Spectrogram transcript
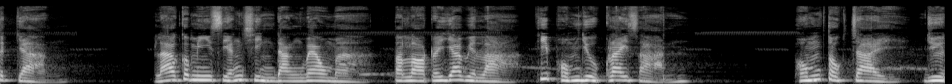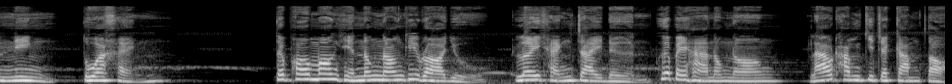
สักอย่าง แล้วก็มีเสียงชิงดังแววมา ตลอดระยะเวลาที่ผมอยู่ใกล้ศาลผมตกใจ ยืนนิ่ง ตัวแข็ง แต่พอมองเห็นน้องๆที่รออยู่ เลยแข็งใจเดินเพื่อไปหาน้องๆ แล้วทำกิจกรรมต่อ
